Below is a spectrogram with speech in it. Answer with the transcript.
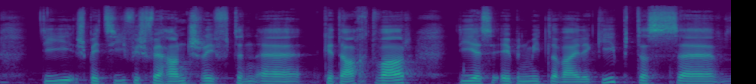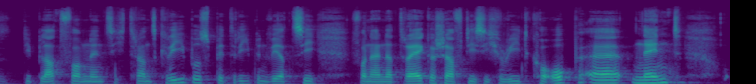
die spezifisch für Handschriften äh, gedacht war, die es eben mittlerweile gibt. Das, äh, die Plattform nennt sich Transcribus, betrieben wird sie von einer Trägerschaft, die sich Read Coop äh, nennt.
